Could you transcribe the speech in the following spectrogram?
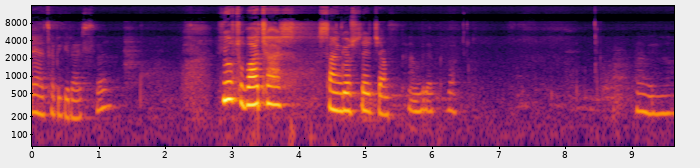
Eğer tabii girerse. YouTube açar. Sen göstereceğim. Tamam bir dakika bak. Nerede?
